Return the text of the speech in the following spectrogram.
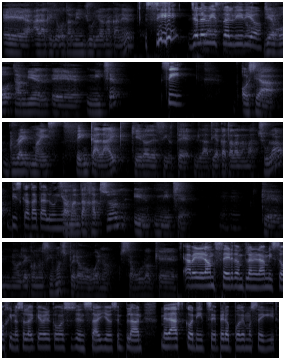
eh, a la que llegó también Juliana Canet. Sí, yo lo he visto el vídeo. Llegó también eh, Nietzsche. Sí, O sea, Great Minds Think Alike, quiero decirte, la tía catalana más chula, Visca Cataluña. Samantha Hudson y Nietzsche, que no le conocimos, pero bueno, seguro que... A ver, era un cerdo, en plan, era misógino, solo hay que ver como sus ensayos, en plan, me das con Nietzsche, pero podemos seguir.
